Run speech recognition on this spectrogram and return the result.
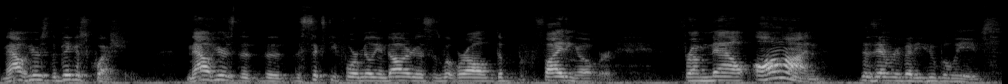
Now here's the biggest question. Now here's the the, the 64 million dollar this is what we're all fighting over. From now on does everybody who believes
